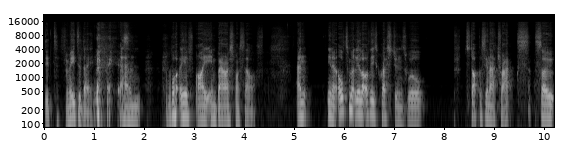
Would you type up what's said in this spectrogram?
did for me today? yes. And what if I embarrass myself? And, you know, ultimately a lot of these questions will stop us in our tracks. So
